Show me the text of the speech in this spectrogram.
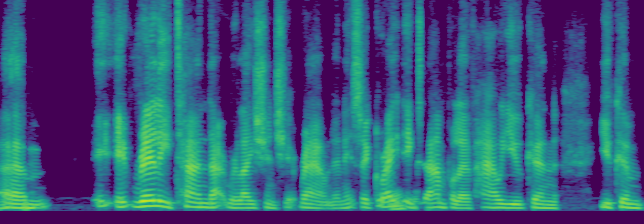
mm-hmm. um, it, it, really turned that relationship round and it's a great mm-hmm. example of how you can you can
